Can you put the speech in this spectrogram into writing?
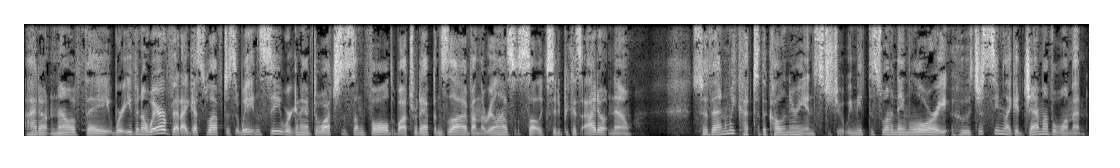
I don't know if they were even aware of it. I guess we'll have to wait and see. We're going to have to watch this unfold, watch what happens live on the Real Housewives of Salt Lake City because I don't know. So then we cut to the Culinary Institute. We meet this woman named Lori who just seemed like a gem of a woman.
